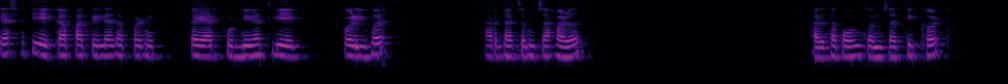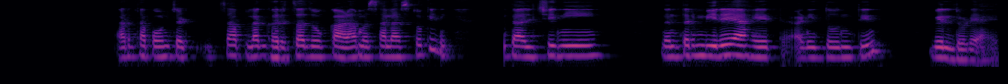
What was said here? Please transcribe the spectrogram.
त्यासाठी एका पातेल्यात आपण एक तयार फोडणी घातली एक पळीभर अर्धा चमचा हळद अर्धा पाऊण चमचा तिखट अर्धा पाऊण चमचा आपला घरचा जो काळा मसाला असतो की नाही दालचिनी नंतर मिरे आहेत आणि दोन तीन वेलदोडे आहेत.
